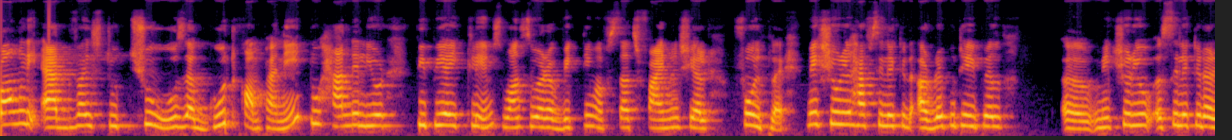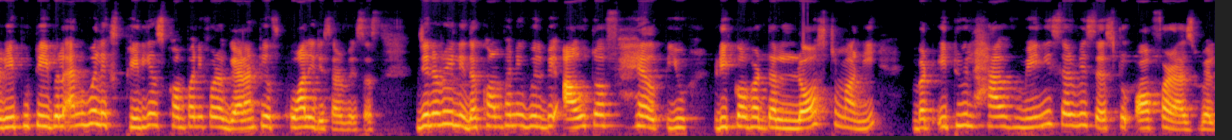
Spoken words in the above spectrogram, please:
strongly advise to choose a good company to handle your PPI claims once you are a victim of such financial foul play. Make sure you have selected a reputable uh, make sure you selected a reputable and well experienced company for a guarantee of quality services. Generally, the company will be out of help you recover the lost money but it will have many services to offer as well.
